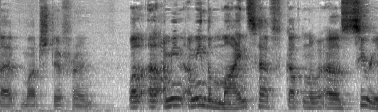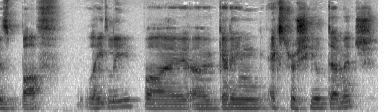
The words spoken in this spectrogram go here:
that much different. Well, uh, I mean, I mean, the mines have gotten a, a serious buff lately by uh, getting extra shield damage,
